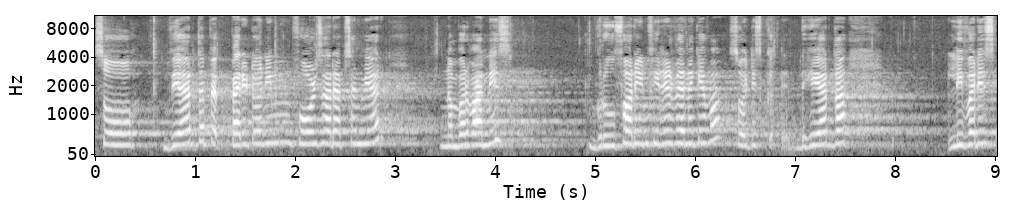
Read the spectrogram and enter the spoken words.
So where the peritoneum folds are absent where? Number one is groove for inferior vena cava. So it is here the liver is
